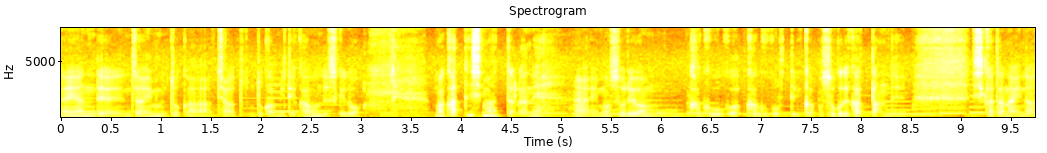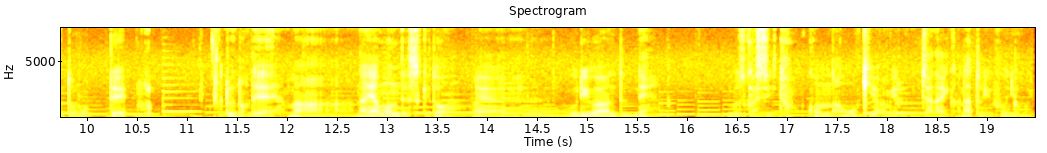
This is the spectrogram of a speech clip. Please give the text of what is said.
悩んで財務とかチャートとか見て買うんですけど、まあ、買ってしまったらね、はい、もうそれはもう覚悟覚悟っていうかそこで買ったんで仕方ないなと思ってるのでまあ悩むんですけど、えー、売りはね難しいと困難を極めるんじゃないかなというふうに思い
